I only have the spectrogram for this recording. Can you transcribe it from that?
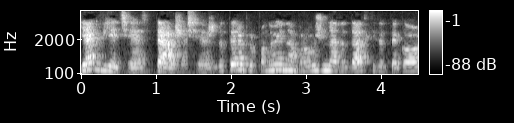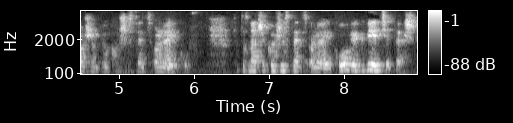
Jak wiecie, zdarza się, że doTERRA proponuje nam różne dodatki do tego, żeby korzystać z olejków. Co to znaczy korzystać z olejków? Jak wiecie też,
